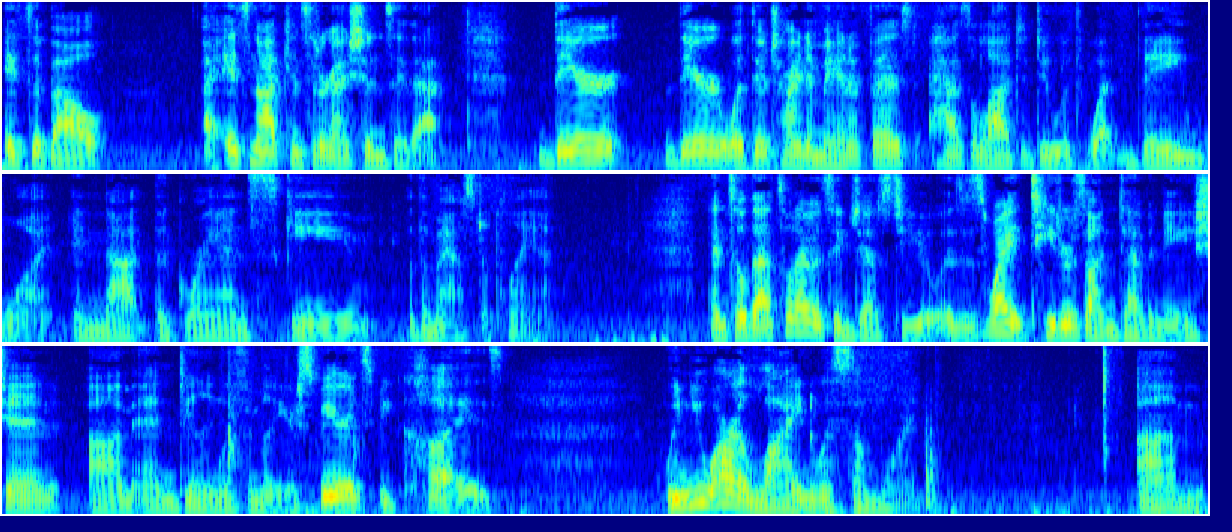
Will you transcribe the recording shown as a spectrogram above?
It's about it's not considering I shouldn't say that. Their their what they're trying to manifest has a lot to do with what they want and not the grand scheme, the master plan. And so that's what I would suggest to you. Is this is why it teeters on divination um, and dealing with familiar spirits because when you are aligned with someone um,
